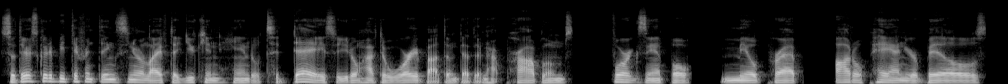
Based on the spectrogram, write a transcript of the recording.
So there's going to be different things in your life that you can handle today so you don't have to worry about them, that they're not problems. For example, meal prep, auto pay on your bills.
